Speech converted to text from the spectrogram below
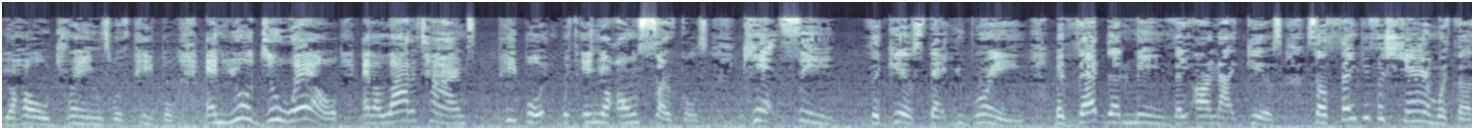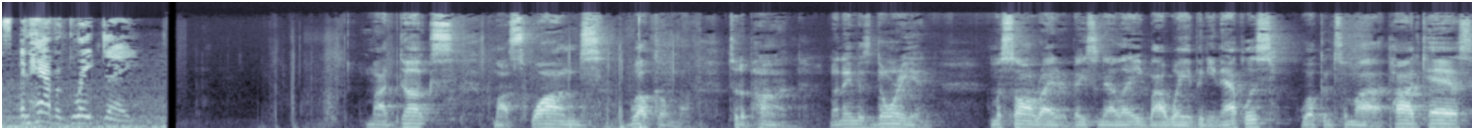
your whole dreams with people. And you'll do well. And a lot of times, people within your own circles can't see the gifts that you bring, but that doesn't mean they are not gifts. So thank you for sharing with us and have a great day. My ducks my swans, welcome to the pond. My name is Dorian. I'm a songwriter based in LA by way of Indianapolis. Welcome to my podcast,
